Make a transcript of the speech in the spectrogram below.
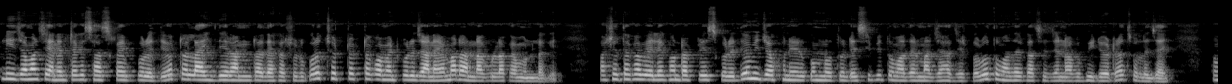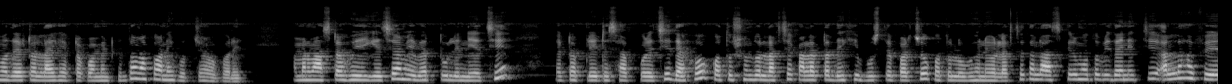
প্লিজ আমার চ্যানেলটাকে সাবস্ক্রাইব করে দিও। একটা লাইক দিয়ে রান্নাটা দেখা শুরু করো। ছোট্ট একটা কমেন্ট করে জানাই আমার রান্নাগুলো কেমন লাগে। পাশে থাকা বেল প্রেস করে দিও। আমি যখন এরকম নতুন রেসিপি তোমাদের মাঝে হাজির করব, তোমাদের কাছে যেন ভিডিওটা চলে যায়। তোমাদের একটা লাইক একটা কমেন্ট কিন্তু আমাকে অনেক উৎসাহ করে। আমার মাছটা হয়ে গেছে, আমি এবার তুলে নিয়েছি। একটা প্লেটে সাফ করেছি। দেখো কত সুন্দর লাগছে কালারটা দেখি বুঝতে পারছ, কত লোভনীয় লাগছে। তাহলে আজকের মতো বিদায় নিচ্ছি। আল্লাহ হাফেজ।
